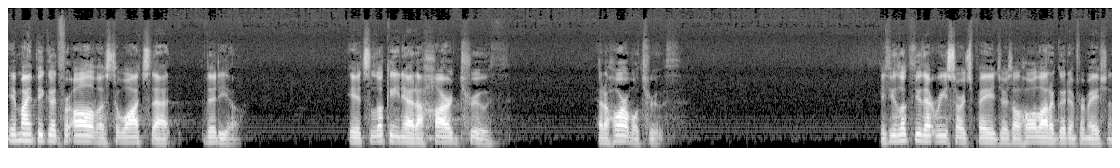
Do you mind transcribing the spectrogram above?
It might be good for all of us to watch that video. It's looking at a hard truth, at a horrible truth. If you look through that research page, there's a whole lot of good information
